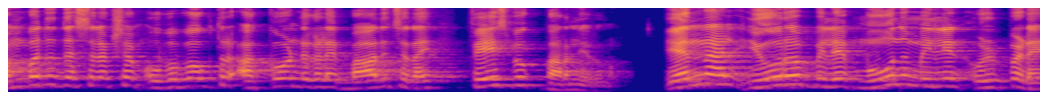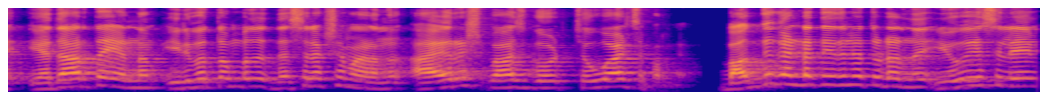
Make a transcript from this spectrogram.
അമ്പത് ദശലക്ഷം ഉപഭോക്തൃ അക്കൗണ്ടുകളെ ബാധിച്ചതായി ഫേസ്ബുക്ക് പറഞ്ഞിരുന്നു. എന്നാൽ യൂറോപ്പിലെ മൂന്ന് മില്യൺ ഉൾപ്പെടെ യഥാർത്ഥ എണ്ണം ഇരുപത്തൊമ്പത് ദശലക്ഷമാണെന്ന് ഐറിഷ് വാച്ച് ഗോഡ് ചൊവ്വാഴ്ച പറഞ്ഞു. ബഗ് കണ്ടെത്തിയതിനെ തുടർന്ന് യു എസിലെയും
